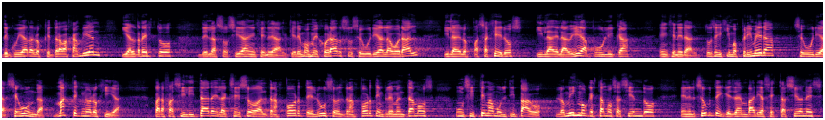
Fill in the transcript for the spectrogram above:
de cuidar a los que trabajan bien y al resto de la sociedad en general. Queremos mejorar su seguridad laboral y la de los pasajeros y la de la vía pública en general. Entonces dijimos, primera, seguridad. Segunda, más tecnología. Para facilitar el acceso al transporte, el uso del transporte, implementamos un sistema multipago, lo mismo que estamos haciendo en el subte y que ya en varias estaciones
